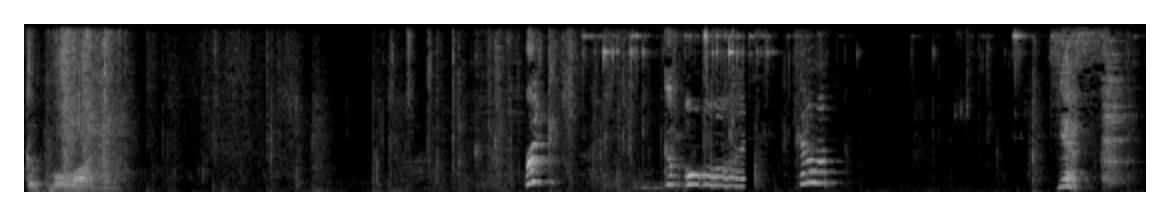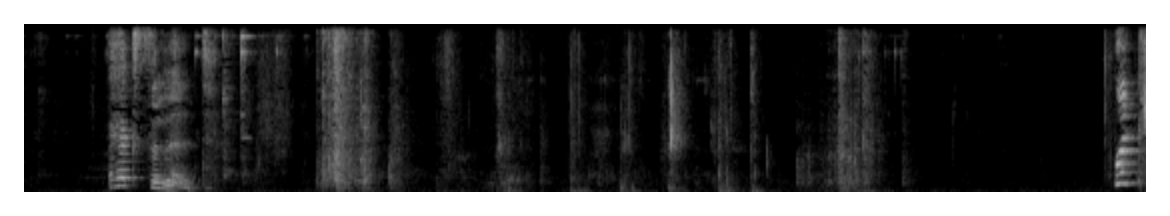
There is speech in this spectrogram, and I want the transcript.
Good boy. Break. Good boy. Kennel up. Yes. Excellent. Break.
